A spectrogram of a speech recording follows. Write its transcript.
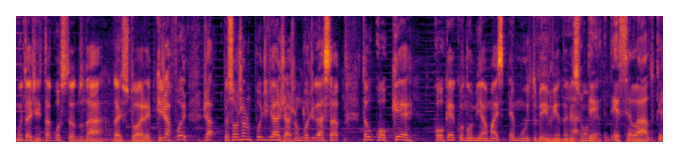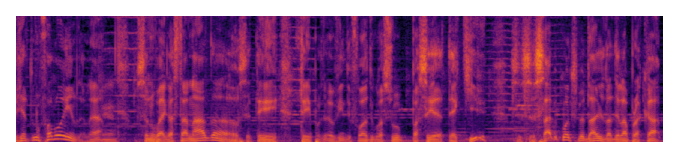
muita gente está gostando da, da história. Porque já foi, já, o pessoal já não pôde viajar, já não pôde gastar. Então qualquer, qualquer economia a mais é muito bem-vinda nesse Ah, tem momento. esse lado que a gente não falou ainda, né? É. Você não vai gastar nada, você tem, tem, por exemplo, eu vim de Foz do Iguaçu, passei até aqui, você, sabe quantos pedágios dá de lá para cá?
